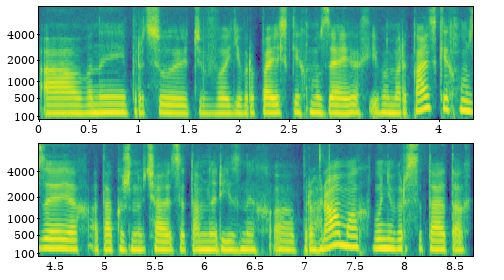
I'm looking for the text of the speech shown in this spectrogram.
А вони працюють в європейських музеях і в американських музеях, а також навчаються там на різних програмах в університетах.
